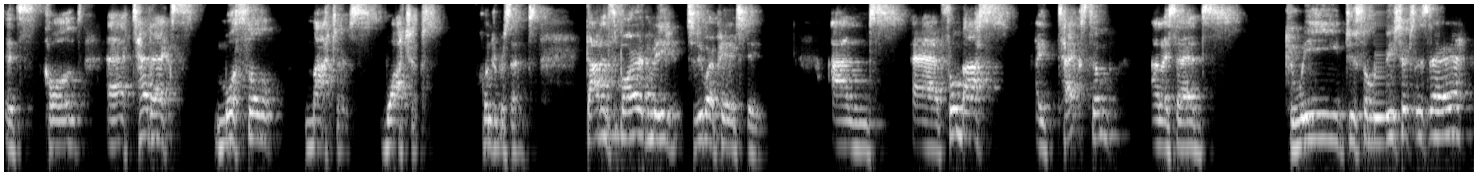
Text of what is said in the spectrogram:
It's called uh, TEDx Muscle Matters. Watch it, 100%. That inspired me to do my PhD. And uh, from that, I texted him and I said, Can we do some research in this area?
